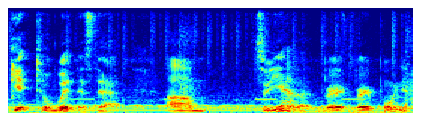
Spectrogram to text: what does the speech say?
get to witness that. Um, so yeah, that very very poignant.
